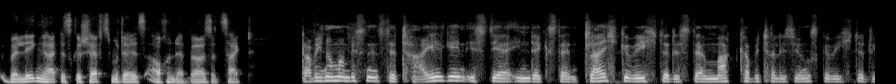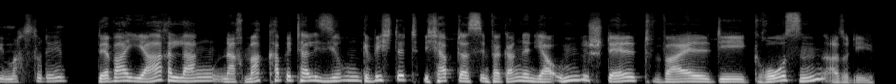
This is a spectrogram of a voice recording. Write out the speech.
Überlegenheit des Geschäftsmodells auch in der Börse zeigt. Darf ich noch mal ein bisschen ins Detail gehen? Ist der Index denn gleichgewichtet? Ist der Marktkapitalisierungsgewichtet? Wie machst du den? Der war jahrelang nach Marktkapitalisierung gewichtet. Ich habe das im vergangenen Jahr umgestellt, weil die großen, also die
